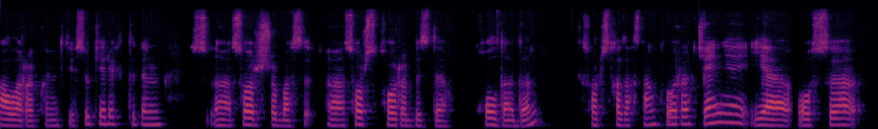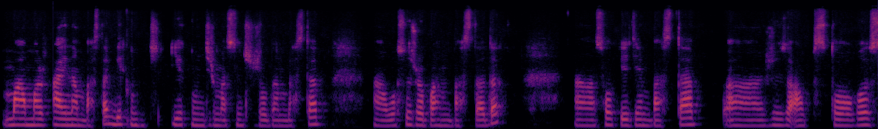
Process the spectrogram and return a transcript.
балаларға көмектесу керектігін сорс жобасы ә, сорс қоры бізді қолдады. Сорс қазақстан қоры. Және иә осы мамыр айынан бастап екі мың жиырмасыншы жылдан бастап осы жобаны бастадық. Сол кезден бастап жүз алпыс тоғыз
